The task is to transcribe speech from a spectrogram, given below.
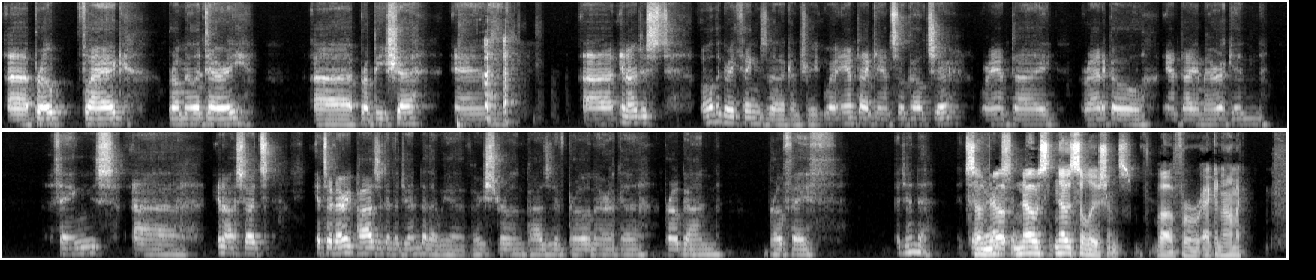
uh, pro flag, pro military, uh, pro PISA, and uh, you know just all the great things about our country. We're anti-cancel culture. We're anti-radical, anti-American things. Uh, you know, so it's it's a very positive agenda that we have. Very strong, positive, pro-America, pro-gun, pro-faith agenda. It's so no no no solutions uh, for economic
